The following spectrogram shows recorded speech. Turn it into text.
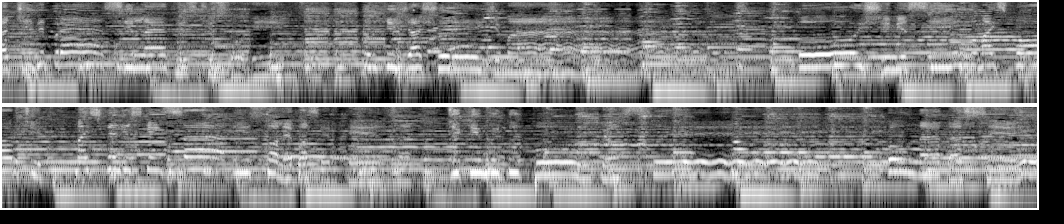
Já tive pressa e este sorriso, porque já chorei demais. Hoje me sinto mais forte, mais feliz, quem sabe, só levo a certeza de que muito pouco eu sei, ou nada sei.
